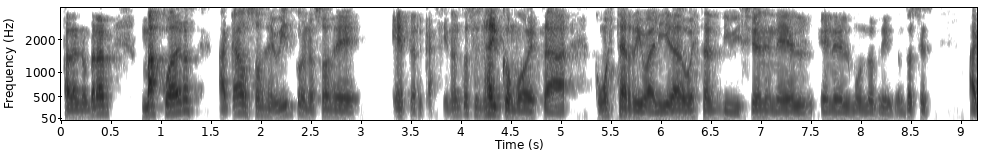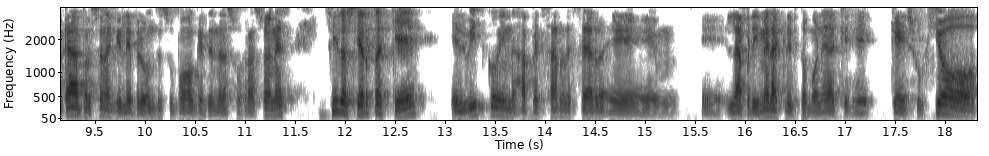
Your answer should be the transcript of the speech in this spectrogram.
para, nombrar más cuadros, acá o sos de Bitcoin o sos de Ether casi, ¿no? Entonces hay como esta, como esta rivalidad o esta división en el, en el mundo cripto. Entonces, a cada persona que le pregunte supongo que tendrá sus razones. Sí, lo cierto es que el Bitcoin, a pesar de ser eh, eh, la primera criptomoneda que, que, surgió,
